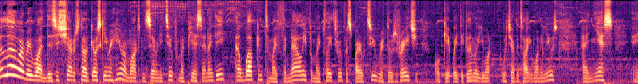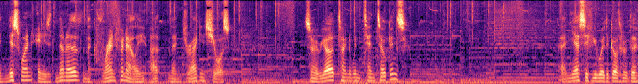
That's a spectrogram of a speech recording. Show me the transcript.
Hello everyone, this is Shadowstar Ghost Gamer here on Marksman72 for my PSN ID, and welcome to my finale for my playthrough for Spyro 2 Ripto's Rage, or Gateway to Glimmer, you want whichever title you want to use. And yes, in this one, it is none other than the grand finale uh, than Dragon Shores. So here we are, time to win 10 tokens. And yes, if you were to go through the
